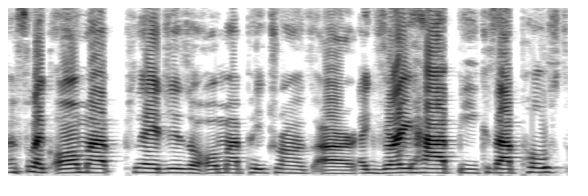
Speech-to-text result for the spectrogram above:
I feel like all my pledges or all my patrons are like very happy because I post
